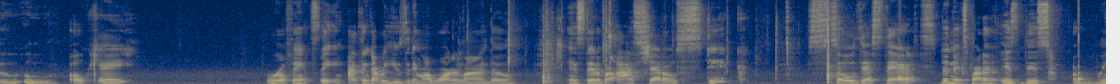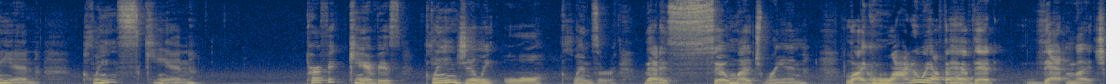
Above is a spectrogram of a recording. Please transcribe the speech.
Ooh okay. Real fancy. I think I would use it in my waterline though instead of an eyeshadow stick so that's that. The next product is this Ren clean skin perfect canvas clean jelly oil cleanser. That is so much Ren. Like why do we have to have that that much?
